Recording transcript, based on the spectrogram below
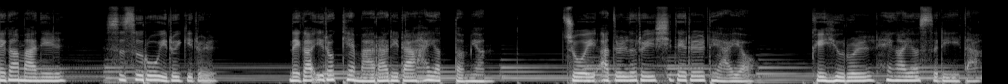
내가 만일 스스로 이르기를 내가 이렇게 말하리라 하였다면 주의 아들들의 시대를 대하여 괴휴를 행하였으리이다.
